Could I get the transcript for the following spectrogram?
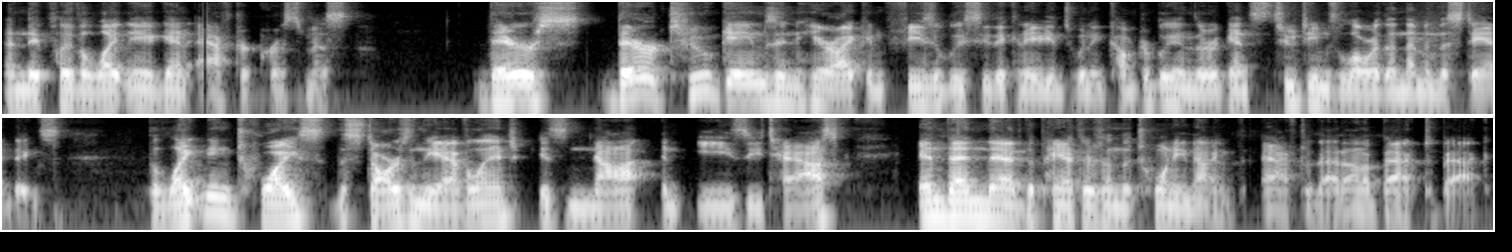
and they play the Lightning again after Christmas. There's there are two games in here I can feasibly see the Canadians winning comfortably, and they're against two teams lower than them in the standings. The Lightning twice, the Stars and the Avalanche is not an easy task. And then they have the Panthers on the 29th after that on a back to back.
